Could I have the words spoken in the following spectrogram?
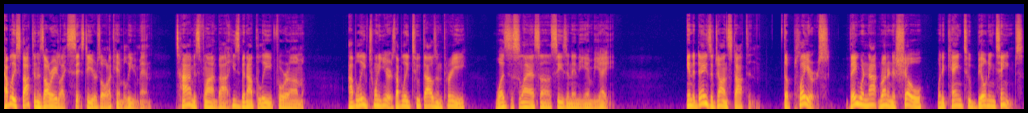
I believe Stockton is already like 60 years old. I can't believe it, man. Time is flying by. He's been out the league for um I believe 20 years. I believe 2003 was his last uh, season in the NBA. In the days of John Stockton, the players, they were not running a show when it came to building teams.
